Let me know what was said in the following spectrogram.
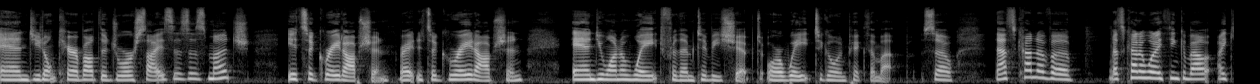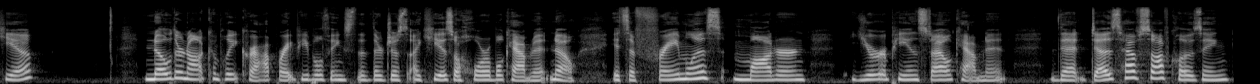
and you don't care about the drawer sizes as much, it's a great option, right? It's a great option and you want to wait for them to be shipped or wait to go and pick them up. So that's kind of a that's kind of what I think about IKEA. No, they're not complete crap, right? People think that they're just IKEA's a horrible cabinet. No, it's a frameless, modern, European style cabinet that does have soft closing,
